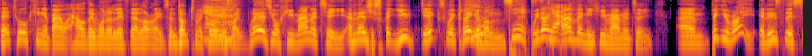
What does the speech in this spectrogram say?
they're talking about how they want to live their lives. And Dr. McCoy is like, Where's your humanity? And they're just like, You dicks, we're Klingons. dicks, We don't yeah. have any humanity. Um, but you're right. It is this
